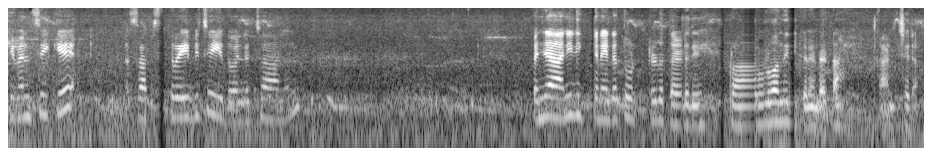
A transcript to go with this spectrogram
ശിവൻ സി കെ സബ്സ്ക്രൈബ് ചെയ്തു എന്റെ ചാനൽ. അപ്പം ഞാനിരിക്കണേന്റെ തൊട്ടടുത്തായിട്ട് പ്രാവുകൾ വന്നിരിക്കണേ കേട്ടോ. കാണിച്ചു തരാം.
